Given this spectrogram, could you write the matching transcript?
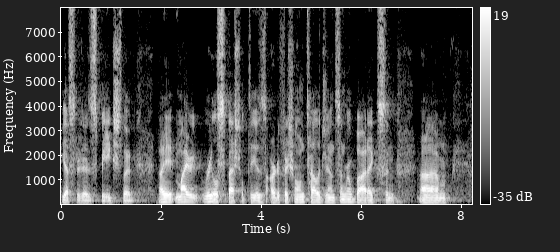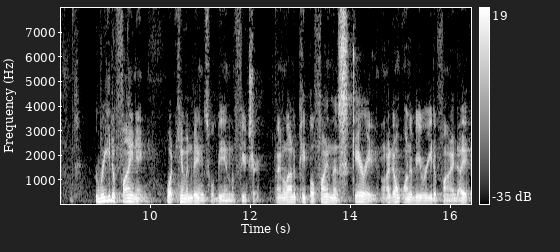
yesterday's speech that I, my real specialty is artificial intelligence and robotics and um, redefining what human beings will be in the future. And a lot of people find this scary. I don't want to be redefined. I,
